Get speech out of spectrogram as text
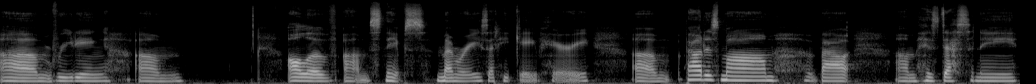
um, reading um, all of um, Snape's memories that he gave Harry um, about his mom, about his destiny,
